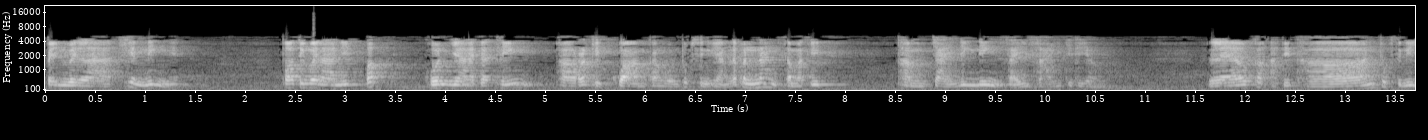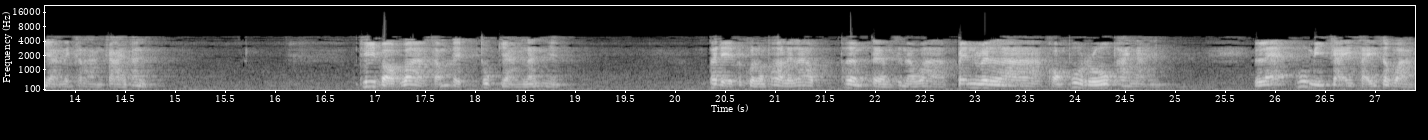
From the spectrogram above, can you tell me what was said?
เป็นเวลาเที่ยงนิ่งเนี่ยพอถึงเวลานี้ปั๊บคุณยายจะทิ้งภารกิจความกังวลทุกสิ่งอย่าง แล้วก็นั่งสมาธิทำใจนิ่งๆใสๆทีเดียว แล้วก็อธิษฐานทุกสิ่งอย่างในกลางกายท่าน ที่บอกว่าสำเร็จทุกอย่างนั้นเนี่ยพระเดชพระคุณหลวงพ่อเลยเล่าเพิ่มเติมขึ้นมาว่า เป็นเวลาของผู้รู้ภายใน และผู้มีใจใสสว่าง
